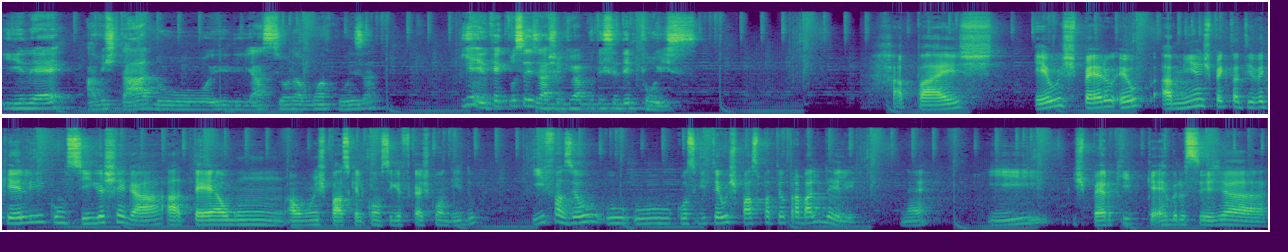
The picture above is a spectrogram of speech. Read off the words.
e ele é avistado, ele aciona alguma coisa. E aí, o que é que vocês acham que vai acontecer depois? Rapaz, eu espero, eu, a minha expectativa é que ele consiga chegar até algum, algum espaço que ele consiga ficar escondido e fazer o, o, o conseguir ter o espaço para ter o trabalho dele, né? E espero que Kerberos seja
